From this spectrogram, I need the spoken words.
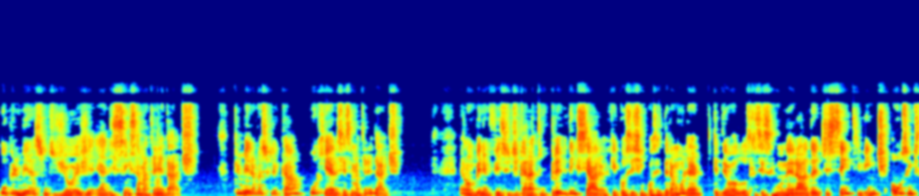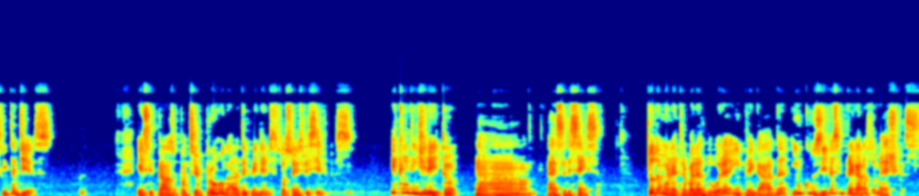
O primeiro assunto de hoje é a licença maternidade. Primeiro eu vou explicar o que é a licença maternidade é um benefício de caráter previdenciário, que consiste em conceder à mulher que deu à luz licença remunerada de 120 ou 130 dias. Esse prazo pode ser prorrogado dependendo de situações específicas. E quem tem direito a, a essa licença? Toda mulher trabalhadora, empregada, inclusive as empregadas domésticas.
